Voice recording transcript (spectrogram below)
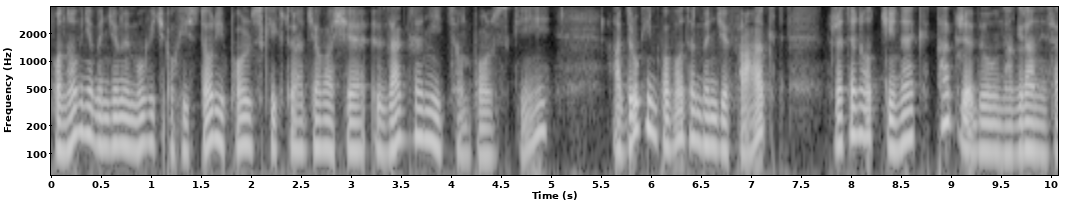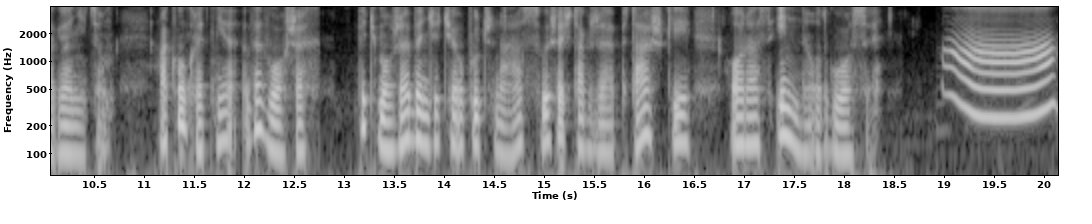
Ponownie będziemy mówić o historii Polski, która działa się za granicą Polski, a drugim powodem będzie fakt, że ten odcinek także był nagrany za granicą, a konkretnie we Włoszech. Być może będziecie oprócz nas słyszeć także ptaszki oraz inne odgłosy. O,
